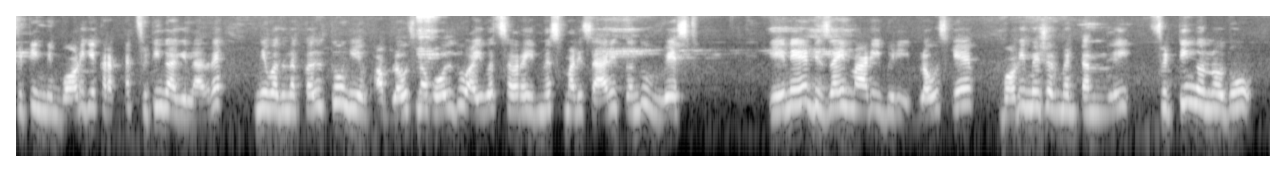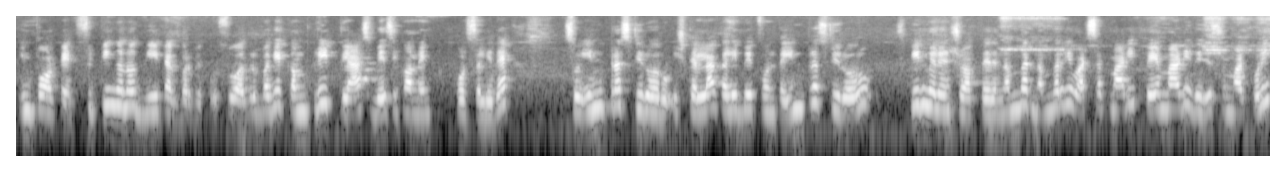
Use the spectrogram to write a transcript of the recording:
ಫಿಟ್ಟಿಂಗ್ ನಿಮ್ ಬಾಡಿಗೆ ಕರೆಕ್ಟ್ ಆಗಿ ಫಿಟ್ಟಿಂಗ್ ಆಗಿಲ್ಲ ಅಂದ್ರೆ ನೀವು ಅದನ್ನ ಕಲಿತು, ನೀವು ಆ ಬ್ಲೌಸ್ನ ಐವತ್ತು ಐವತ್ ಸಾವಿರ ಇನ್ವೆಸ್ಟ್ ಮಾಡಿ ಸ್ಯಾರಿ ತಂದು ವೇಸ್ಟ್ ಏನೇ ಡಿಸೈನ್ ಮಾಡಿ ಬಿಡಿ. ಬ್ಲೌಸ್ಗೆ ಬಾಡಿ ಮೆಷರ್ಮೆಂಟ್ ಅಲ್ಲಿ ಫಿಟ್ಟಿಂಗ್ ಅನ್ನೋದು ಇಂಪಾರ್ಟೆಂಟ್ ಫಿಟ್ಟಿಂಗ್ ಅನ್ನೋದು ನೀಟಾಗಿ ಬರಬೇಕು. ಸೊ ಅದ್ರ ಬಗ್ಗೆ complete class basic online course ಅಲ್ಲಿ ಇದೆ. ಸೊ ಇಂಟ್ರೆಸ್ಟ್ ಇರೋರು, ಇಷ್ಟೆಲ್ಲ ಕಲಿಬೇಕು ಅಂತ ಇಂಟ್ರೆಸ್ಟ್ ಇರೋರು ಸ್ಕ್ರೀನ್ ಮೇಲೆ ಶೋ ಆಗ್ತಾ ಇದೆ? ನಂಬರ್ ನಂಬರ್ಗೆ ವಾಟ್ಸಪ್ ಮಾಡಿ ಪೇ ಮಾಡಿ ರಿಜಿಸ್ಟರ್ ಮಾಡ್ಕೊಳ್ಳಿ.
